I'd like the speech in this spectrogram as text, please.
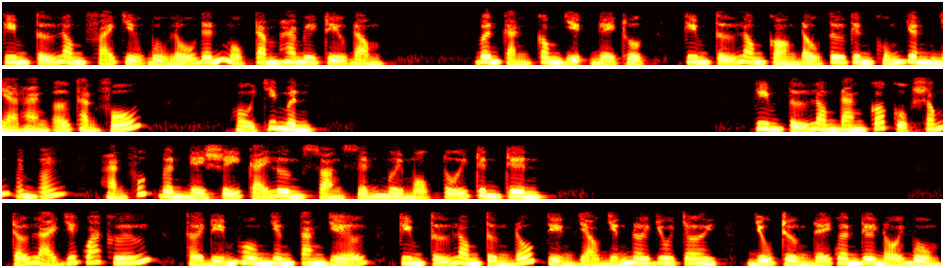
Kim Tử Long phải chịu bù lỗ đến 120 triệu đồng. Bên cạnh công việc nghệ thuật, Kim Tử Long còn đầu tư kinh khủng doanh nhà hàng ở thành phố Hồ Chí Minh. Kim Tử Long đang có cuộc sống êm ấm, hạnh phúc bên nghệ sĩ cải lương soàn xỉn 11 tuổi Trinh Trinh. Trở lại với quá khứ, thời điểm hôn nhân tăng dở, Kim Tử Long từng đốt tiền vào những nơi vui chơi, vũ trường để quên đi nỗi buồn.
